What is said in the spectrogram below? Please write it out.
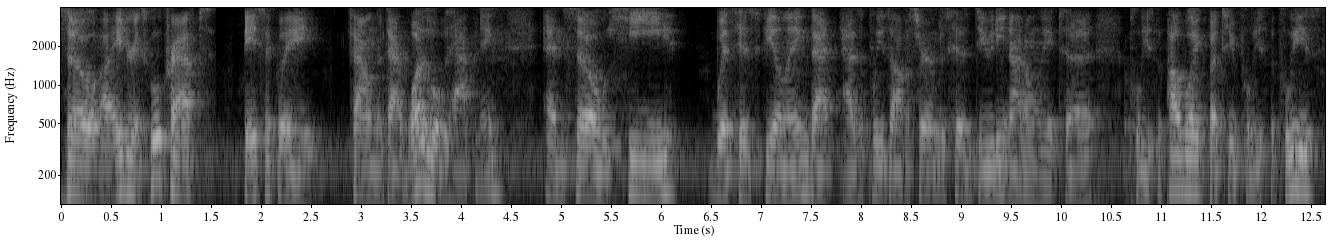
so uh, Adrian Schoolcraft basically found that that was what was happening, and so he, with his feeling that as a police officer it was his duty not only to police the public but to police the police,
